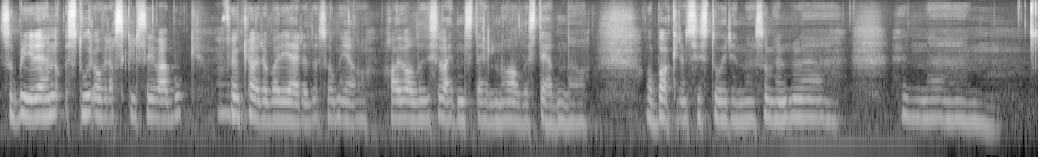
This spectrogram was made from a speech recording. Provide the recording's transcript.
så blir det en stor overraskelse i hver bok. For hun klarer å variere det så mye. Og har jo alle disse verdensdelene og alle stedene og, og bakgrunnshistoriene som hun, eh, hun eh,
